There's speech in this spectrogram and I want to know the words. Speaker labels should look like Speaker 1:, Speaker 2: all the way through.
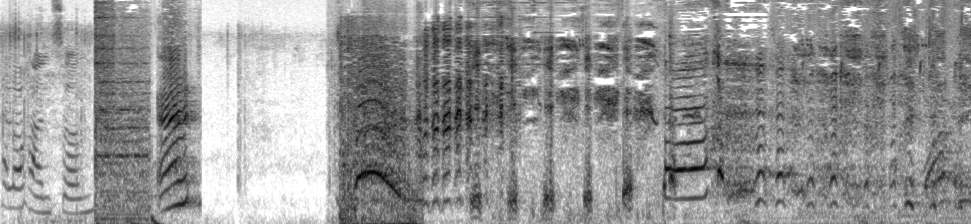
Speaker 1: Hello, handsome. Eh?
